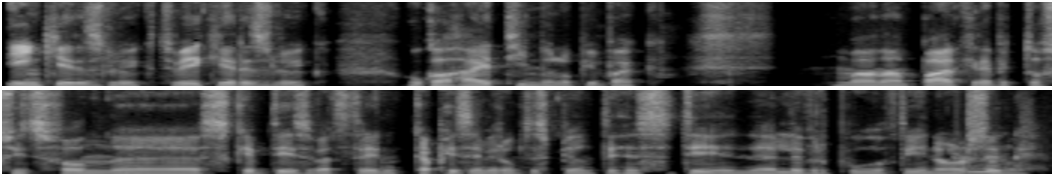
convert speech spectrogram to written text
één keer is leuk, twee keer is leuk, ook al ga je 10-0 op je bak. Maar na een paar keer heb je toch zoiets van, eh, skip deze wedstrijd, ik heb geen zin meer om te spelen tegen, tegen eh, Liverpool of tegen Arsenal. Leuk.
